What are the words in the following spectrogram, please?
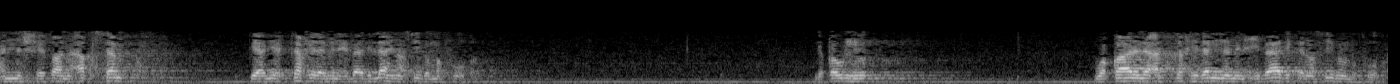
أن الشيطان أقسم بأن يتخذ من عباد الله نصيبا مفروضا. لقوله وقال لأتخذن من عبادك نصيبا مفروضا.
